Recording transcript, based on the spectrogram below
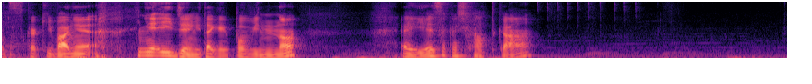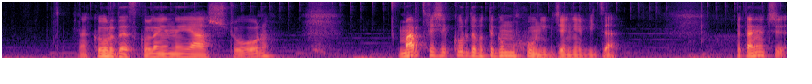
odskakiwanie nie idzie mi tak jak powinno. Ej, jest jakaś chatka. Na kurde, jest kolejny jaszczur. Martwię się, kurde, bo tego mchu nigdzie nie widzę. Pytanie, czy...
